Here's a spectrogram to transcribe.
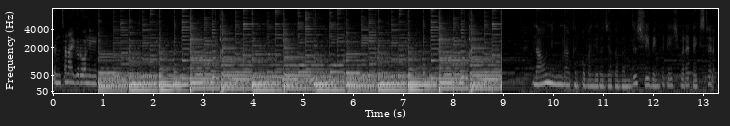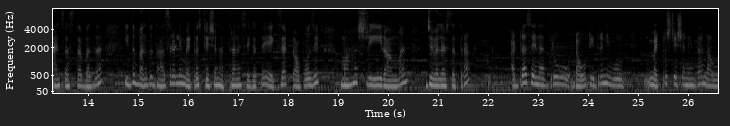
ಚೆನ್ನ ಚೆನ್ನಾಗಿರೋ ನಿಮ್ಗೆ ಕರ್ಕೊಬಂದಿರೋ ಜಾಗ ಬಂದು ಶ್ರೀ ವೆಂಕಟೇಶ್ವರ ಟೆಕ್ಸ್ಟೈಲ್ ಆ್ಯಂಡ್ ಸಸ್ತಾ ಬಜಾರ್. ಇದು ಬಂದು ದಾಸರಳ್ಳಿ ಮೆಟ್ರೋ ಸ್ಟೇಷನ್ ಹತ್ರನೇ ಸಿಗುತ್ತೆ. ಎಕ್ಸಾಕ್ಟ್ ಆಪೋಸಿಟ್ ಮಹಾಶ್ರೀರಾಮನ್ ಜ್ಯುವೆಲರ್ಸ್ ಹತ್ರ. ಅಡ್ರೆಸ್ ಏನಾದರೂ ಡೌಟ್ ಇದ್ದರೆ ನೀವು ಮೆಟ್ರೋ ಸ್ಟೇಷನಿಂದ ನಾವು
